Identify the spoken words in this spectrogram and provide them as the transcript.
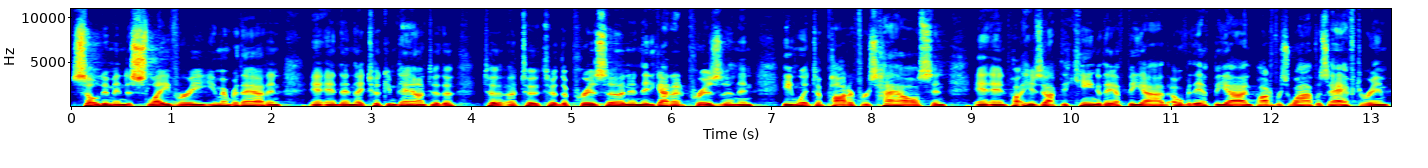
sold him into slavery. You remember that? And, and then they took him down to the, to, uh, to, to the prison and then he got out of prison and he went to Potiphar's house and, and, and he was like the king of the FBI, over the FBI, and Potiphar's wife was after him.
